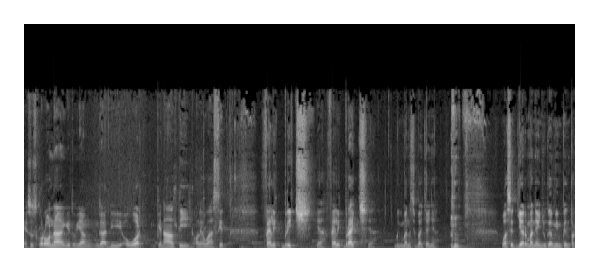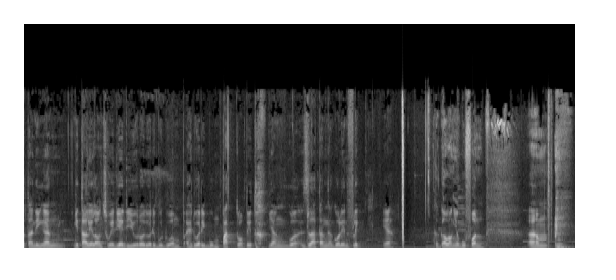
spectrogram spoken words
Jesus Corona gitu yang nggak di award penalti oleh wasit. Felix Bridge ya Felix Bridge ya. Bagaimana sih bacanya? Wasit Jerman yang juga mimpin pertandingan Italia lawan Swedia di Euro 2024 eh 2004 waktu itu yang gua Zlatan ngegolin flick ya ke gawangnya Buffon. Um,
